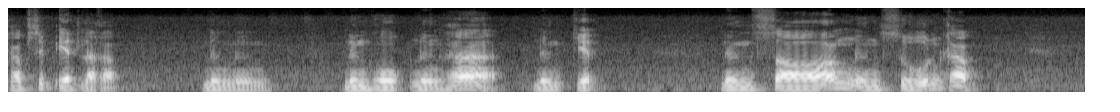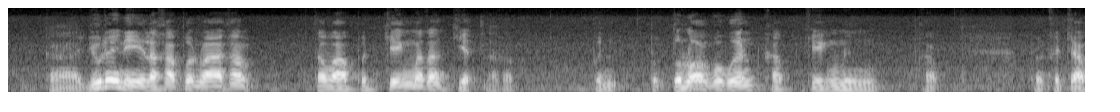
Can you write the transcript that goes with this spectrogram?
ครับสิบเอ็ดแหละครับหนึ่งหนึ่งหนึ่งหกหนึ่งห้าหนึ่งเจ็ดหนึ่งสองหนึ่งศูนย์ครับก็อยู่ในนี่แหละครับ เพื่อนว่าครับแต่ว่าเพิ่นเก่งมาตั้งเจ็ดแหละครับเพิ่นตัวร่องเพื่อนครับ เก่งหนึ่ง พิ่นกระจับ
